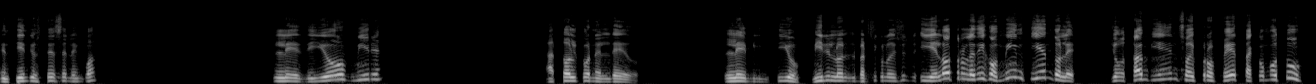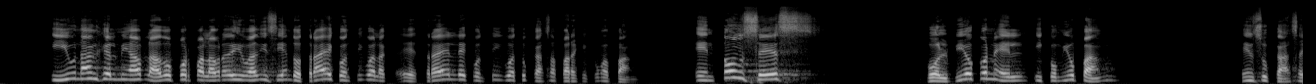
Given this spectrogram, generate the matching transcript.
¿Entiende usted ese lenguaje? Le dio, mire, atol con el dedo. Le mintió. Mire el versículo 18. Y el otro le dijo, mintiéndole, yo también soy profeta como tú. Y un ángel me ha hablado por palabra de Jehová diciendo, trae contigo a la, eh, tráele contigo a tu casa para que coma pan. Entonces volvió con él y comió pan en su casa.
